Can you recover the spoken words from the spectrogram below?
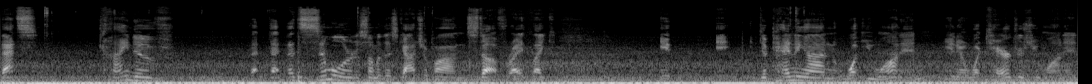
that's kind of that, that that's similar to some of this gachapon stuff, right? Like it, it depending on what you wanted, you know, what characters you wanted,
